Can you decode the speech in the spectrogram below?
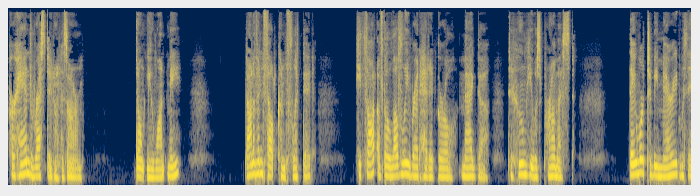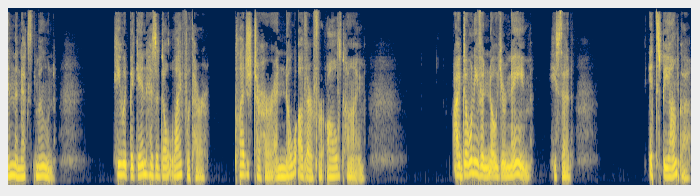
Her hand rested on his arm. Don't you want me? Donovan felt conflicted. He thought of the lovely red-headed girl, Magda, to whom he was promised. They were to be married within the next moon. He would begin his adult life with her, pledged to her and no other for all time. I don't even know your name, he said. It's Bianca.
